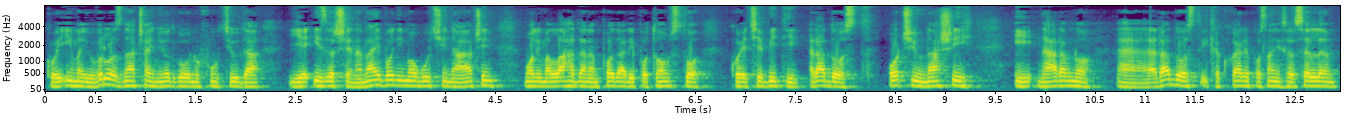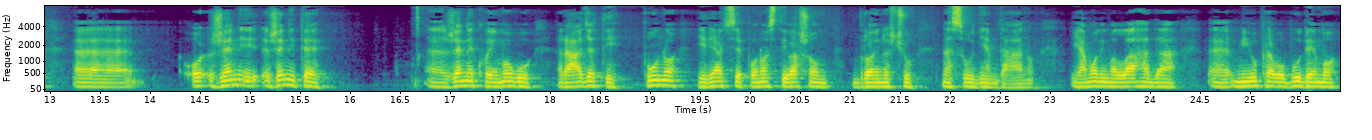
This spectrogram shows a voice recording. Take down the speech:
koji imaju vrlo značajnu i odgovornu funkciju da je izvrše na najbolji mogući način. Molim Allaha da nam podari potomstvo koje će biti radost očiju naših i naravno e, radost i kako kaže poslanik sa selem e, ženite e, žene koje mogu rađati puno jer ja ću se ponositi vašom brojnošću na sudnjem danu. Ja molim Allaha da mi upravo budemo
